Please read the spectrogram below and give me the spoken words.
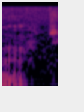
love.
